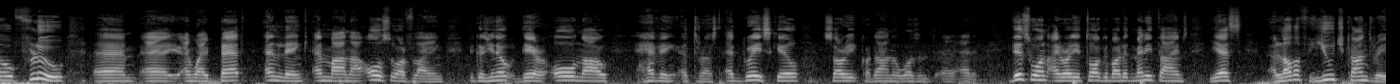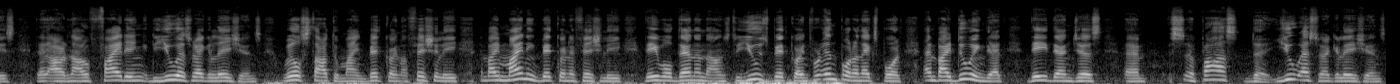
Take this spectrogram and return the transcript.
Cardano flew um, uh, and why Bat and Link and Mana also are flying because you know they're all now having a trust at Grayscale. Sorry, Cardano wasn't uh, added. This one, I already talked about it many times. Yes, a lot of huge countries that are now fighting the US regulations will start to mine Bitcoin officially. And by mining Bitcoin officially, they will then announce to use Bitcoin for import and export. And by doing that, they then just um, surpass the US regulations.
